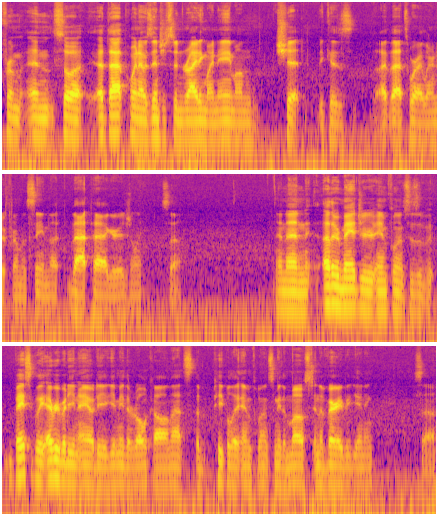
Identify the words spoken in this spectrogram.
from and so uh, at that point, I was interested in writing my name on shit because I, that's where I learned it from. Was seeing that that tag originally. So, and then other major influences of basically everybody in AOD give me the roll call, and that's the people that influenced me the most in the very beginning. So,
